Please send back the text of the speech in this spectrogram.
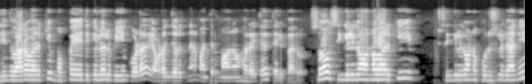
దీని ద్వారా వారికి ముప్పై ఐదు కిలోల బియ్యం కూడా ఇవ్వడం జరుగుతుందని మంత్రి మనోహర్ అయితే తెలిపారు. సో సింగిల్గా ఉన్న వారికి సింగిల్గా ఉన్న పురుషులు కానీ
